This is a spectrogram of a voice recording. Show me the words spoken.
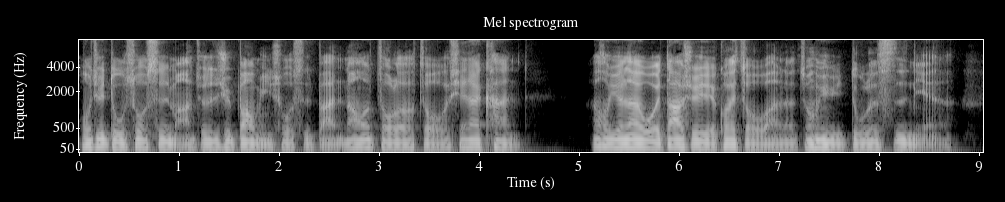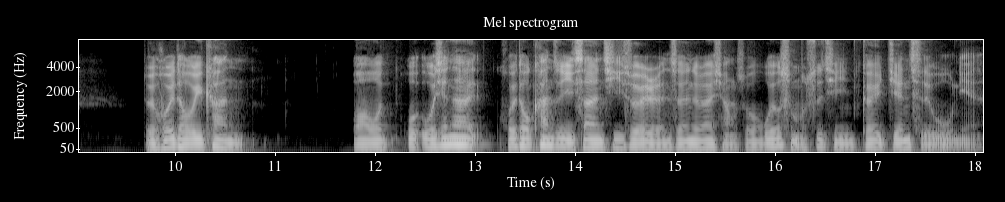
我去读硕士嘛，就是去报名硕士班，然后走了走，现在看。然后原来我大学也快走完了，终于读了四年。对，回头一看，哇，我我我现在回头看自己三十七岁的人生，就在想说，我有什么事情可以坚持五年？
